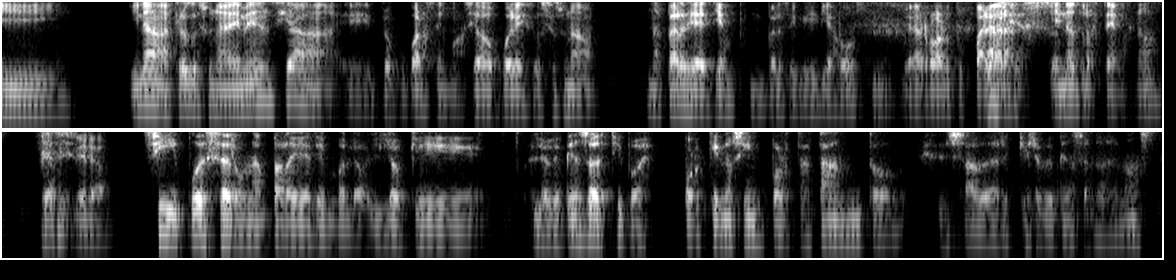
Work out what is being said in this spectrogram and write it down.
Y, y nada, creo que es una demencia eh, preocuparse demasiado por eso. es una, una, pérdida de tiempo, me parece que dirías vos. Voy a robar tus palabras en otros temas, ¿no? Pero Sí, puede ser una pérdida de tiempo. Lo, que, lo que pienso es tipo, es ¿por qué nos importa tanto el saber qué es lo que piensan los demás?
